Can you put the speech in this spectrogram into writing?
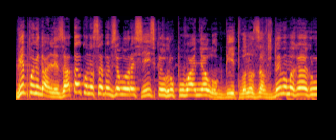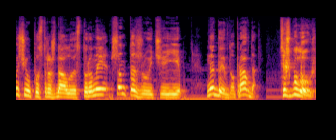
Відповідальність за атаку на себе взяло російське угрупування Локбіт. Воно завжди вимагає гроші у постраждалої сторони, шантажуючи її. Не дивно, правда? Це ж було вже.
